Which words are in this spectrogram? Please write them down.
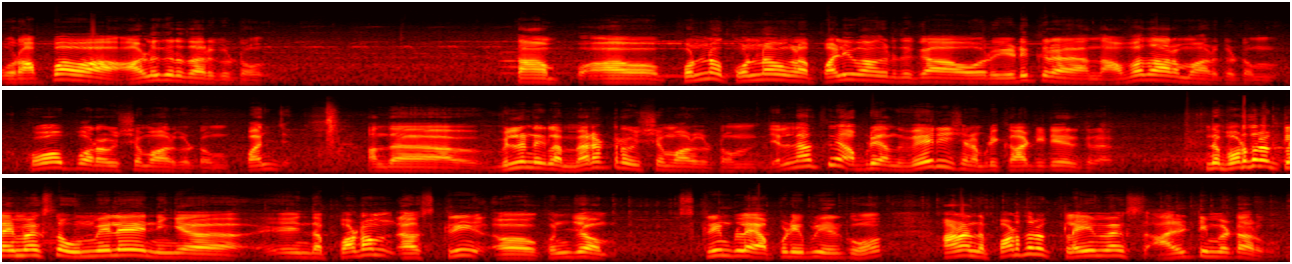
ஒரு அப்பாவை அழுகிறதா இருக்கட்டும். தான் பொண்ணை கொன்னவங்களை பழி வாங்குறதுக்காக அவர் எடுக்கிற அந்த அவதாரமாக இருக்கட்டும் கோவப்படுற விஷயமா இருக்கட்டும் பஞ்ச் அந்த வில்லனுகளை மிரட்டுற விஷயமா இருக்கட்டும் எல்லாத்துலையும் அப்படி அந்த வேரியேஷன் அப்படி காட்டிகிட்டே இருக்கிறார். இந்த படத்தோட கிளைமேக்ஸில் உண்மையிலே நீங்கள் இந்த படம் ஸ்க்ரீன் கொஞ்சம் ஸ்க்ரீன் பிளே அப்படி இப்படி இருக்கும். ஆனால் இந்த படத்தோட கிளைமேக்ஸ் அல்டிமேட்டாக இருக்கும்.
